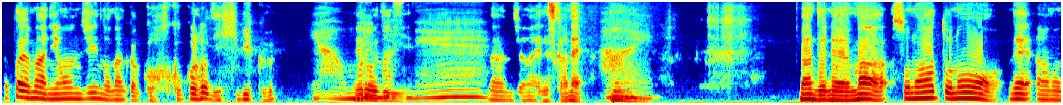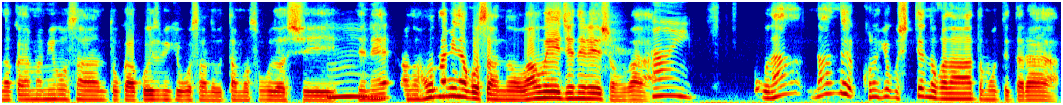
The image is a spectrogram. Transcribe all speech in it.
やっぱりまあ日本人のなんかこう、心に響くいや思いますね。なんじゃないですかね。うん。はい。なんでね、まあ、その後のね、あの、中山美穂さんとか小泉京子さんの歌もそうだし、うんでね、あの、本田美奈子さんのワンウェイジェネレーションは、はい。僕な、なんでこの曲知ってんのかなと思ってたら、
